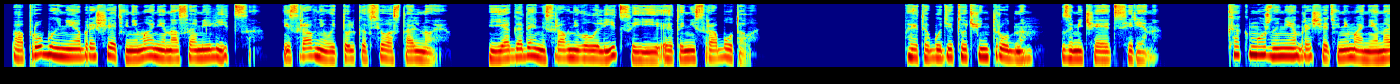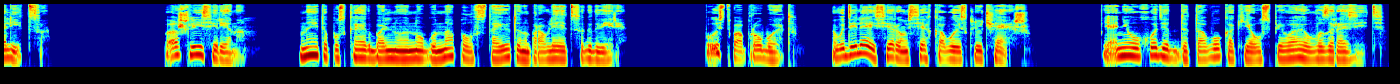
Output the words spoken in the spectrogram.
Попробуй не обращать внимания на сами лица и сравнивать только все остальное. Я годами сравнивал лица, и это не сработало. «Это будет очень трудно», — замечает Сирена. «Как можно не обращать внимания на лица?» «Пошли, Сирена». Нейт опускает больную ногу на пол, встает и направляется к двери. «Пусть попробует. Выделяй серым всех, кого исключаешь. И они уходят до того, как я успеваю возразить.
